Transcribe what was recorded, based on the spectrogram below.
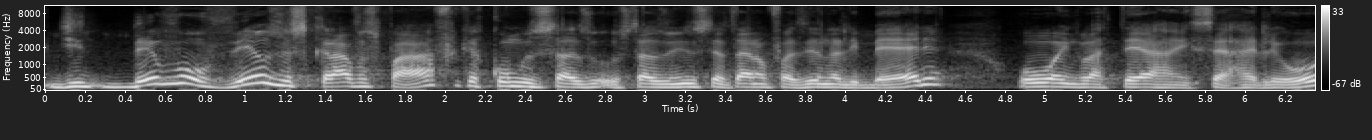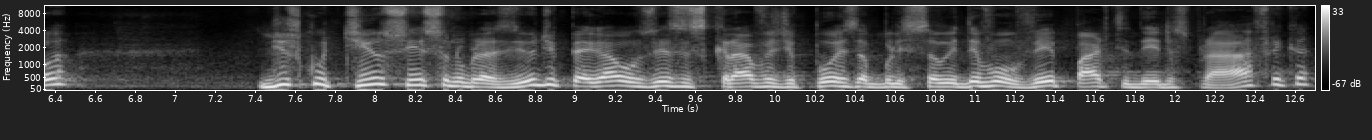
de devolver os escravos para a África, como os Estados, os Estados Unidos tentaram fazer na Libéria, ou a Inglaterra em Serra Leoa. Discutiu-se isso no Brasil, de pegar os ex-escravos depois da abolição e devolver parte deles para a África,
